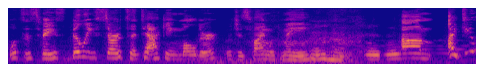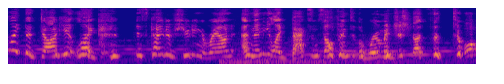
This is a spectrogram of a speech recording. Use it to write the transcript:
what's his face? Billy starts attacking Mulder, which is fine with me. hmm hmm Um, I do like that Doggett, like, is kind of shooting around, and then he, like, backs himself into the room and just shuts the door.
